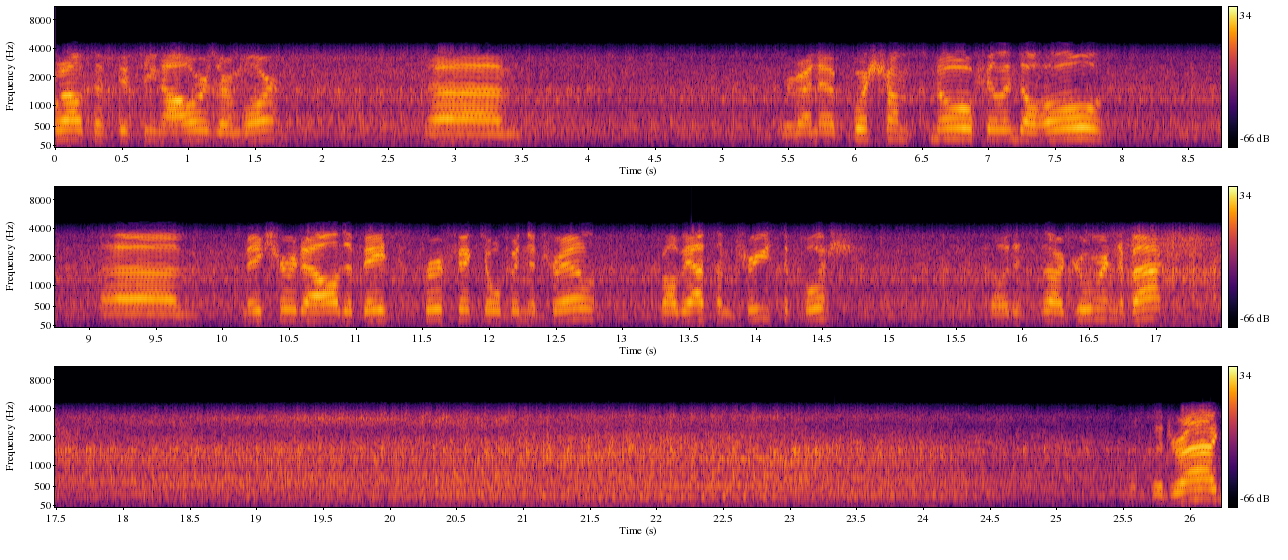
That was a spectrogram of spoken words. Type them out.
12 to 15 hours or more. Um, we're going to push some snow, fill in the holes, um, make sure that all the base is perfect to open the trail. Probably have some trees to push. So this is our groomer in the back. That's the drag.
